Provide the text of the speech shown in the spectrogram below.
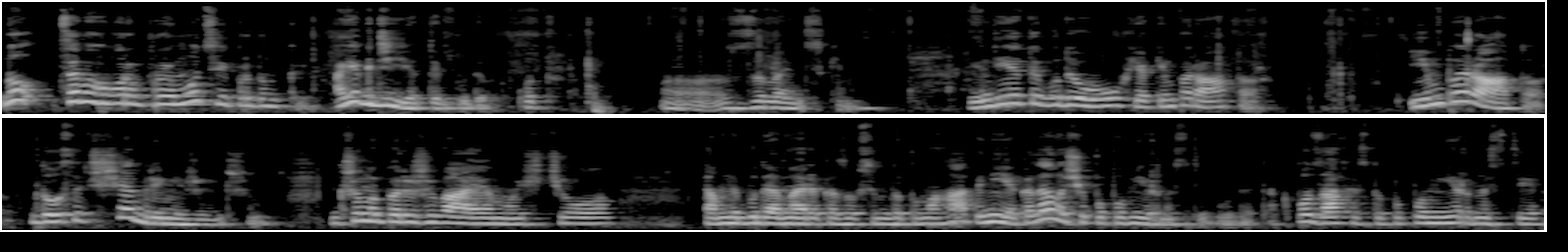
Ну, це ми говоримо про емоції, про думки. А як діяти буде от, е, з Зеленським? Він діяти буде ух, як імператор. Імператор досить щедрий, між іншим. Якщо ми переживаємо, що там не буде Америка зовсім допомагати. Ні, я казала, що по помірності буде так. По захисту, по помірності.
